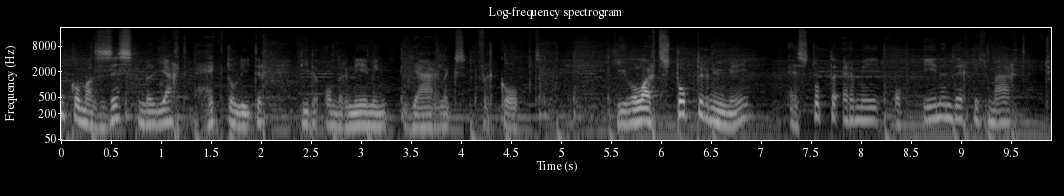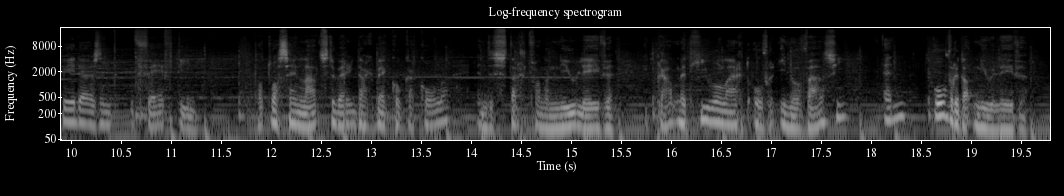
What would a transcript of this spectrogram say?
miljard hectoliter die de onderneming jaarlijks verkoopt. Guy Wollard stopt er nu mee. Hij stopte ermee op 31 maart 2015. Dat was zijn laatste werkdag bij Coca-Cola en de start van een nieuw leven. Ik praat met Guy Wollard over innovatie en over dat nieuwe leven.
